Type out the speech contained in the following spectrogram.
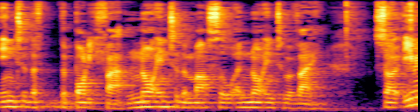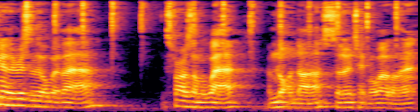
into the, the body fat, not into the muscle and not into a vein. So even if there is a little bit of air, as far as I'm aware, I'm not a nurse, so don't take my word on it.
